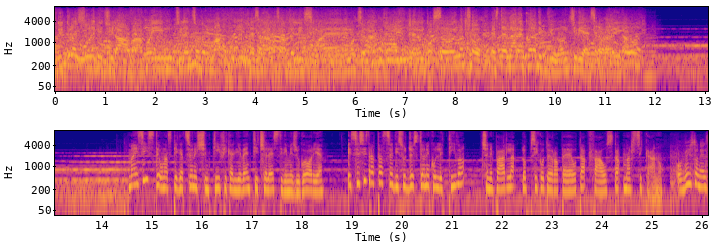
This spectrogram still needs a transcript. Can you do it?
Addirittura il sole che girava, poi un silenzio tombato, è stata una cosa bellissima, è emozionante, cioè non posso, non so, esternare ancora di più, non ci riesco la verità. Ma esiste una spiegazione scientifica agli eventi celesti di Meggiugorie? E se si trattasse di suggestione collettiva? Ce ne parla lo psicoterapeuta Fausta Marsicano. Ho visto nel,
